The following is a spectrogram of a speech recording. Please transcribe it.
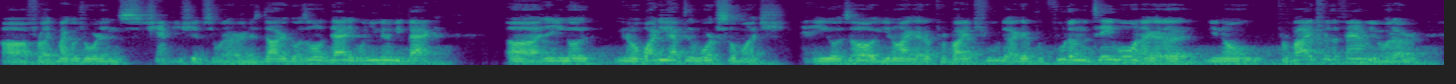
uh, for like Michael Jordan's championships or whatever, and his daughter goes, "Oh, Daddy, when are you gonna be back?" Uh, and then you go, you know, why do you have to work so much? And he goes, "Oh, you know, I gotta provide food. I gotta put food on the table, and I gotta, you know, provide for the family or whatever."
